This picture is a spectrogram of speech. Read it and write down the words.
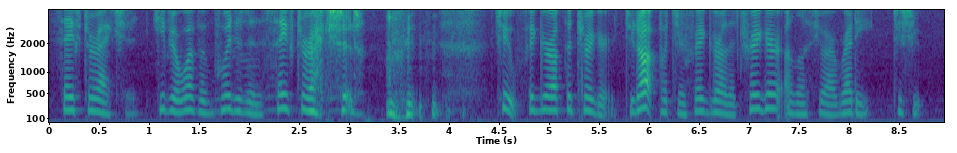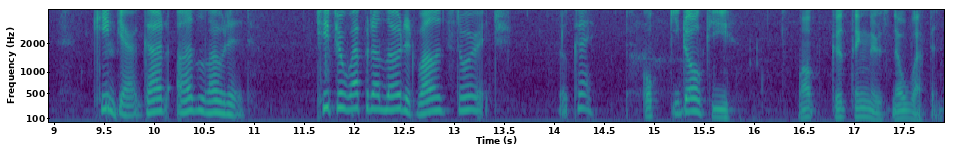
safe direction. Keep your weapon pointed in a safe direction. Two, finger off the trigger. Do not put your finger on the trigger unless you are ready to shoot. Keep hmm. your gun unloaded. Keep your weapon unloaded while in storage. Okay. Okie dokie. Well, good thing there's no weapon.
